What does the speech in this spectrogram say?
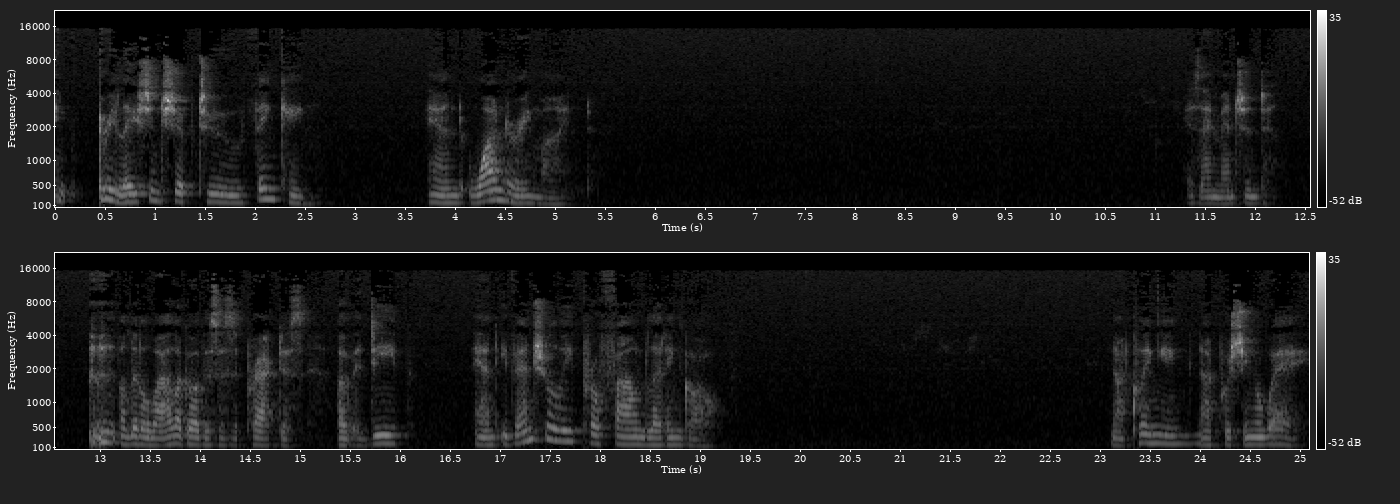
In relationship to thinking and wandering mind. As I mentioned a little while ago, this is a practice of a deep and eventually profound letting go. Not clinging, not pushing away.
